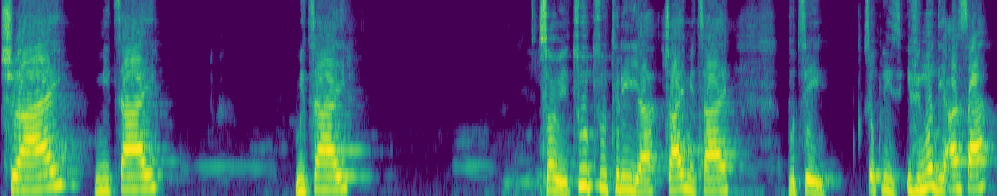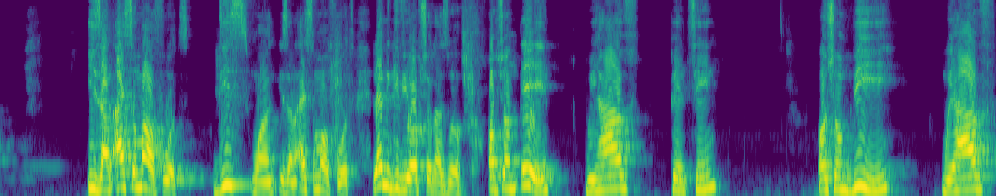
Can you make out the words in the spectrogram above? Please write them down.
tri, methyl, methyl, sorry, 2, 2, 3, yeah, tri, methyl, butane. So please, if you know the answer is an isomer of what? This one is an isomer of what? Let me give you option as well. Option A, we have pentane. Option B, we have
